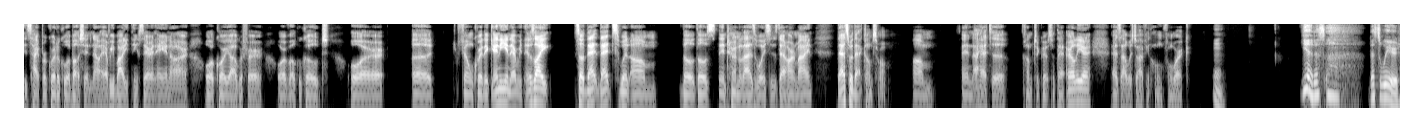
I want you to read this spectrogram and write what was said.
is hypercritical about shit now. Everybody thinks they're an A&R or a choreographer or a vocal coach or a film critic, any and everything. It's like, so that, that's what, um, those, those internalized voices that aren't mine, that's where that comes from. Um, and I had to come to grips with that earlier as I was driving home from work. Yeah, that's, uh, that's weird.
